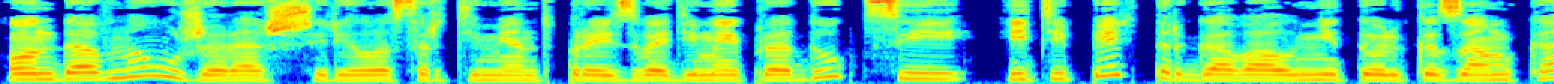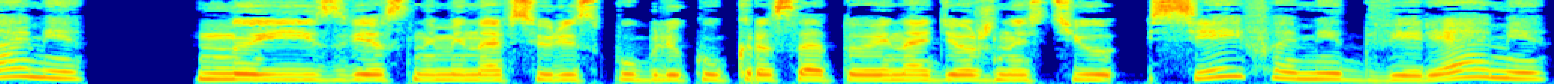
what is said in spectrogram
Он давно уже расширил ассортимент производимой продукции и теперь торговал не только замками, но и известными на всю республику красотой и надежностью сейфами, дверями,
